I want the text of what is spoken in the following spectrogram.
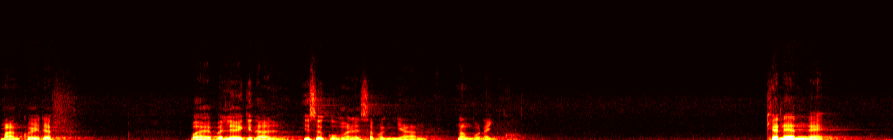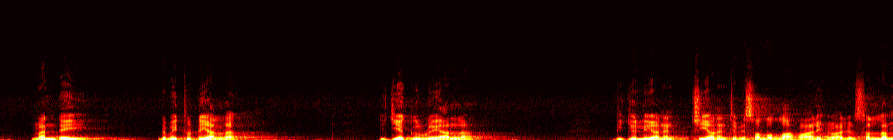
maa ngi koy def waaye ba léegi daal gisaguma ne sama ñaan nangu nañ ko keneen ne man dey damay tudd yàlla di jéggalu yàlla di julli yonent ci yonent bi sallallahu alayhi wa alihi wa sallam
